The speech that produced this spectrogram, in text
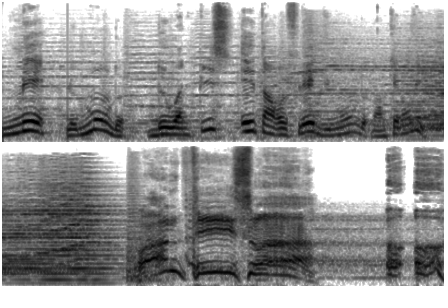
Mais le monde de One Piece est un reflet du monde dans lequel on vit. One Piece wa... oh, oh,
